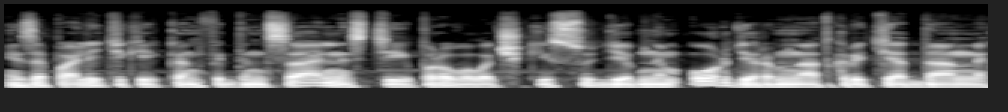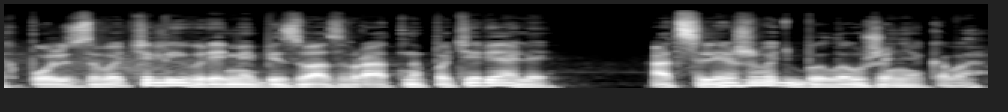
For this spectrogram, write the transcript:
Из-за политики конфиденциальности и проволочки с судебным ордером на открытие данных пользователей время безвозвратно потеряли. Отслеживать было уже некого.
